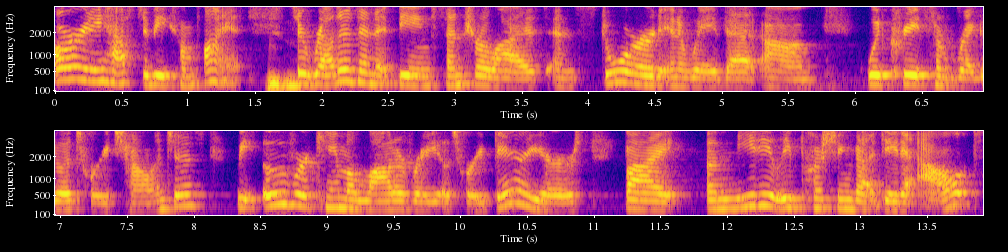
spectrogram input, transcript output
already has to be compliant. Mm-hmm. So rather than it being centralized and stored in a way that um, would create some regulatory challenges, we overcame a lot of regulatory barriers by immediately pushing that data out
